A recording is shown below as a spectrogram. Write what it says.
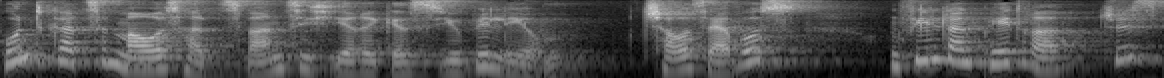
Hund, Katze, Maus hat 20-jähriges Jubiläum. Ciao, Servus und vielen Dank, Petra. Tschüss.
